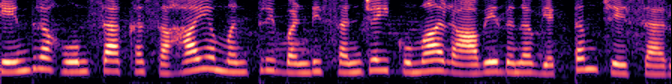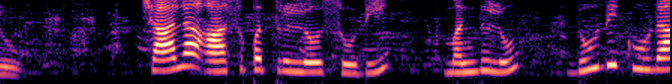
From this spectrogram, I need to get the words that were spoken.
కేంద్ర హోంశాఖ సహాయ మంత్రి బండి సంజయ్ కుమార్ ఆవేదన వ్యక్తం చేశారు. చాలా ఆసుపత్రుల్లో సూది మందులు దూది కూడా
